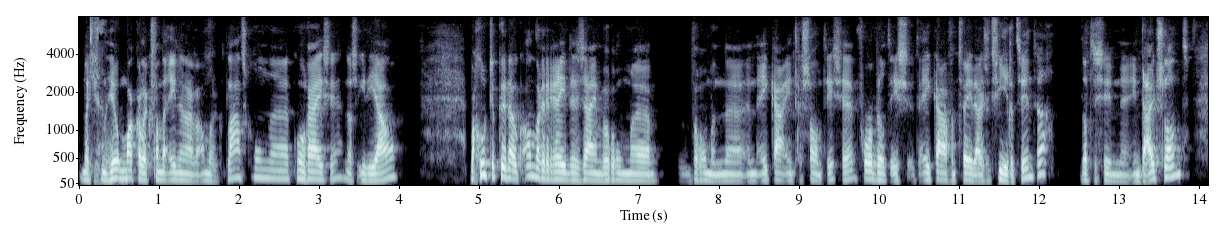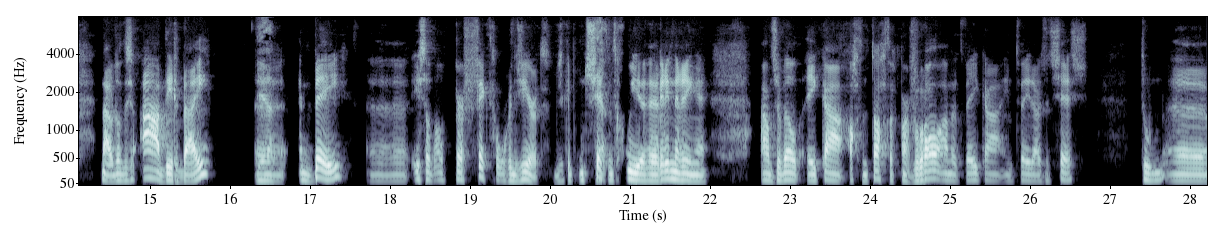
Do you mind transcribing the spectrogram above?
Omdat je Ja. heel makkelijk van de ene naar de andere plaats kon, eh, kon reizen. Dat is ideaal. Maar goed, er kunnen ook andere redenen zijn waarom, eh, waarom een, een EK interessant is. Hè. Een voorbeeld is het EK van 2024. Dat is in, in Duitsland. Nou, dat is A, dichtbij. Ja. En B, eh, is dat al perfect georganiseerd. Dus ik heb ontzettend goede herinneringen aan zowel het EK 88, maar vooral aan het WK in 2006. Toen eh,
